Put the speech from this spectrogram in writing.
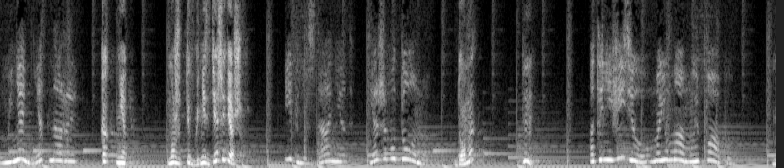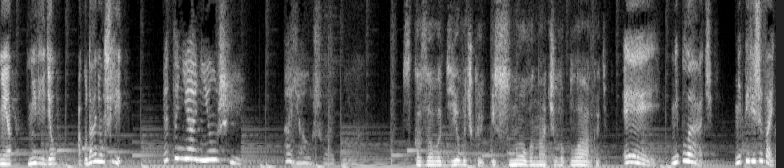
У меня нет норы. Как нет? Может, ты в гнезде живешь? И гнезда нет. Я живу дома. Дома? Хм, А ты не видел мою маму и папу? нет, не видел. А куда они ушли? Это не они ушли, а я ушла от них. Сказала девочка и снова начала плакать. Эй, не плачь, не переживай.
